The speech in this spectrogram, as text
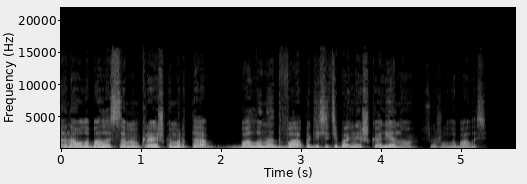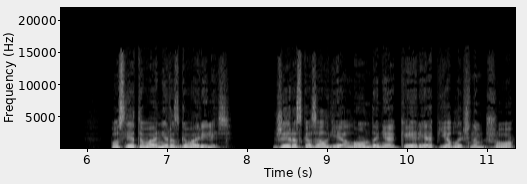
Она улыбалась самым краешком рта, балла на два по десятибальной шкале, но все же улыбалась. После этого они разговорились. Джей рассказал ей о Лондоне, о Кэрри, о яблочном Джо.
